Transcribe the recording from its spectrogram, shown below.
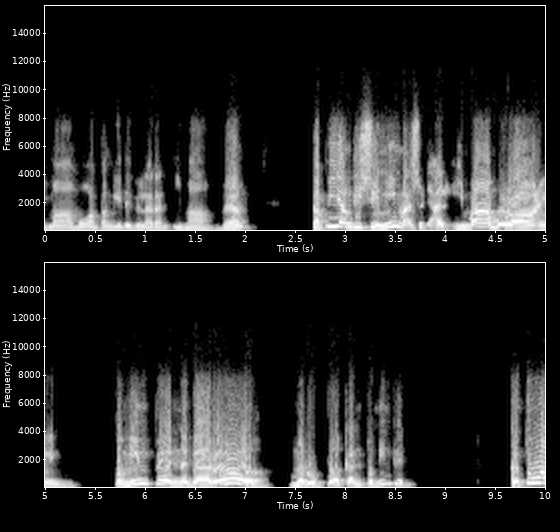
imam orang panggil dia gelaran imam ya tapi yang di sini maksudnya al imam ra'in pemimpin negara merupakan pemimpin. Ketua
